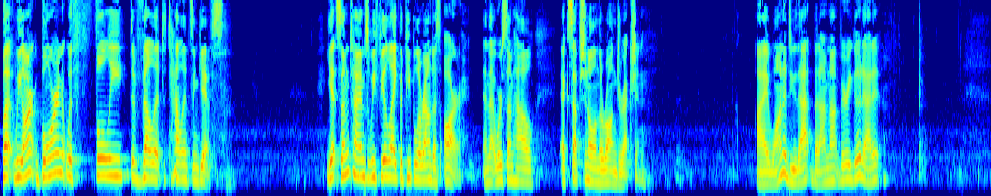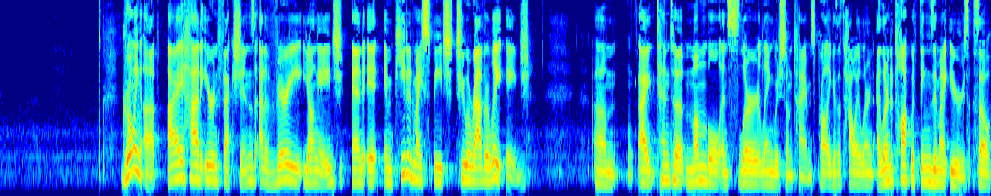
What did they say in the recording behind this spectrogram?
But we aren't born with fully developed talents and gifts. Yet sometimes we feel like the people around us are, and that we're somehow exceptional in the wrong direction. I want to do that, but I'm not very good at it. Growing up, I had ear infections at a very young age, and it impeded my speech to a rather late age. Um, I tend to mumble and slur language sometimes, probably because that's how I learned. I learned to talk with things in my ears, so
